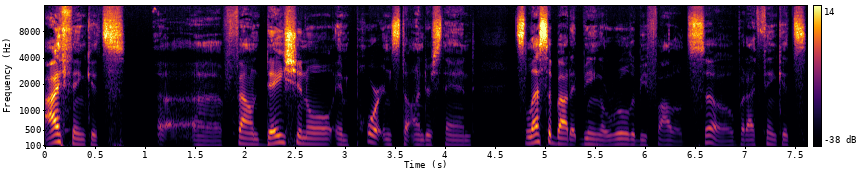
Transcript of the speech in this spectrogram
I think it's uh, uh, foundational importance to understand it's less about it being a rule to be followed so, but I think it's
